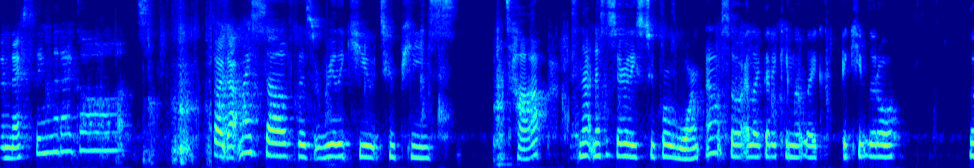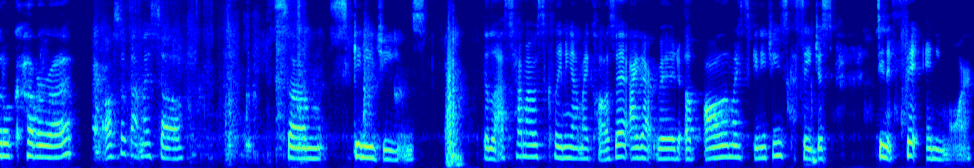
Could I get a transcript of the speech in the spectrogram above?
The next thing that I got, so I got myself this really cute two-piece top. It's not necessarily super warm out, so I like that it came with like a cute little little cover up. I also got myself some skinny jeans. The last time I was cleaning out my closet, I got rid of all of my skinny jeans because they just didn't fit anymore.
